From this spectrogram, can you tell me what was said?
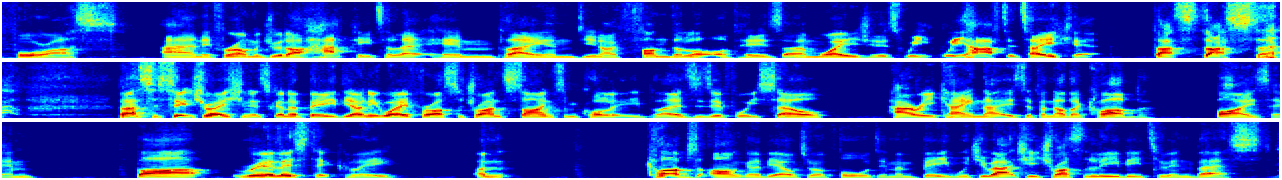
for us And if Real Madrid are happy to let him play and you know fund a lot of his um, wages, we we have to take it. That's that's that's the situation it's going to be. The only way for us to try and sign some quality players is if we sell Harry Kane. That is if another club buys him. But realistically, and clubs aren't going to be able to afford him. And B, would you actually trust Levy to invest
